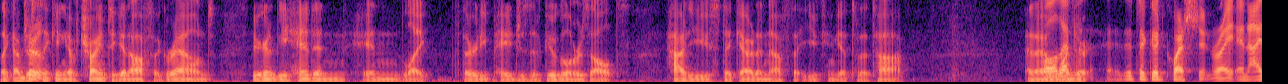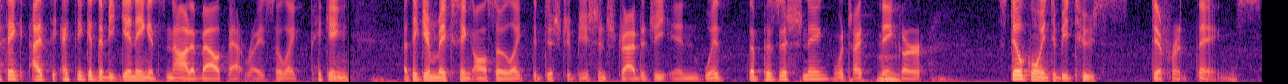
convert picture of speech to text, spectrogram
Like I'm just thinking of trying to get off the ground. You're going to be hidden in like 30 pages of Google results. How do you stick out enough that you can get to the top? And I well that's wonder it's a good question right and i think I, th- I think at the beginning it's not about that right so like picking i think you're mixing also like the distribution strategy in with the positioning which i hmm. think are still going to be two s- different things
